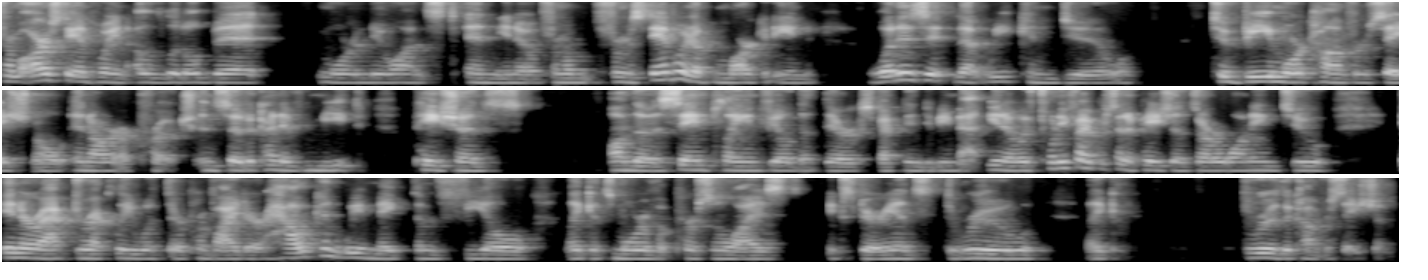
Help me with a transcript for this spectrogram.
from our standpoint a little bit more nuanced and you know from a, from a standpoint of marketing what is it that we can do to be more conversational in our approach? And so to kind of meet patients on the same playing field that they're expecting to be met. You know if 25% of patients are wanting to interact directly with their provider how can we make them feel like it's more of a personalized experience through like through the conversation?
